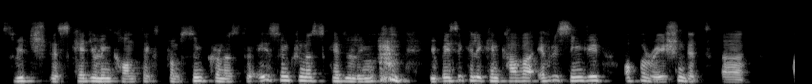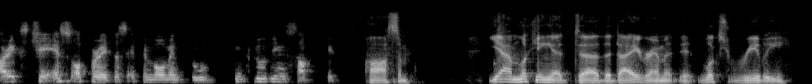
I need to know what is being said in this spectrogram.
switch the scheduling context from synchronous to asynchronous scheduling. you basically can cover every single operation that uh, RxJS operators at the moment do, including subjects. Awesome. Yeah, I'm looking at uh, the diagram. It, it looks really,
